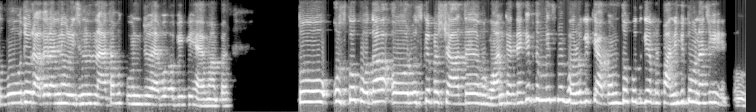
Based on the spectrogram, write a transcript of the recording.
तो वो जो राधा रानी ने ओरिजिनल बनाया था, वो कुंड जो है वो अभी भी है वहाँ पर। तो उसको खोदा और उसके पश्चात भगवान कहते हैं कि तुम इसमें भरोगे क्या? कुंड तो खुद गया पानी भी तो होना चाहिए। तो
